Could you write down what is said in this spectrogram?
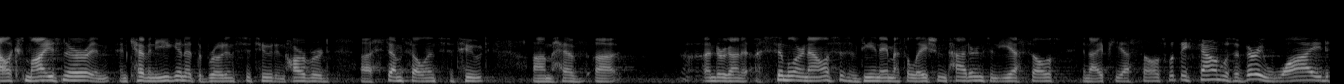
Alex Meissner and, Kevin Eggan at the Broad Institute and Harvard uh, Stem Cell Institute um, have uh, undergone a, similar analysis of DNA methylation patterns in ES cells and IPS cells. What they found was a very wide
